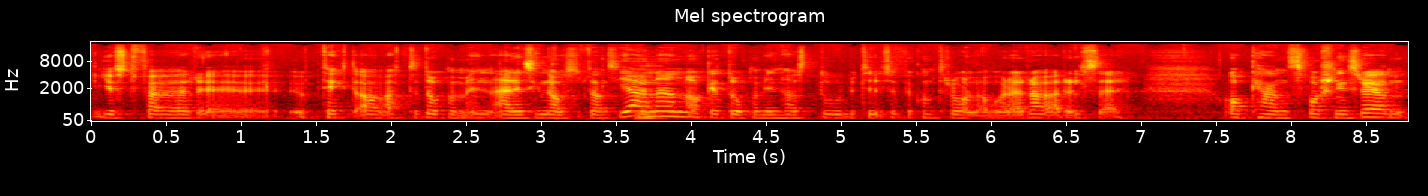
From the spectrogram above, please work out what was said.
just för eh, upptäckt av att dopamin är en signalsubstans i hjärnan och att dopamin har stor betydelse för kontroll av våra rörelser. Och hans forskningsrön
